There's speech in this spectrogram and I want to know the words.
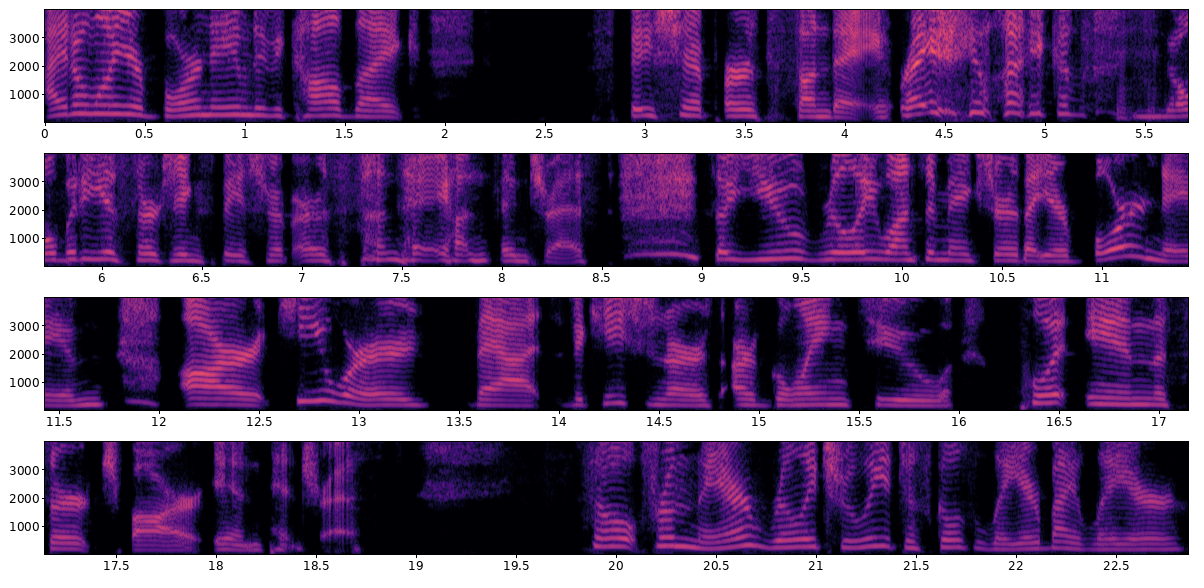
I don't want your board name to be called like spaceship earth sunday right? Like because nobody is searching spaceship earth sunday on pinterest. So you really want to make sure that your board names are keywords that vacationers are going to put in the search bar in pinterest. So from there really truly it just goes layer by layer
